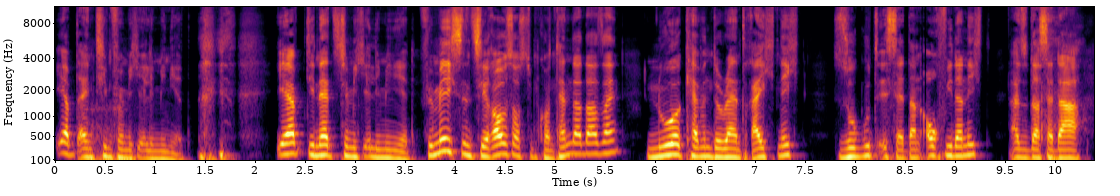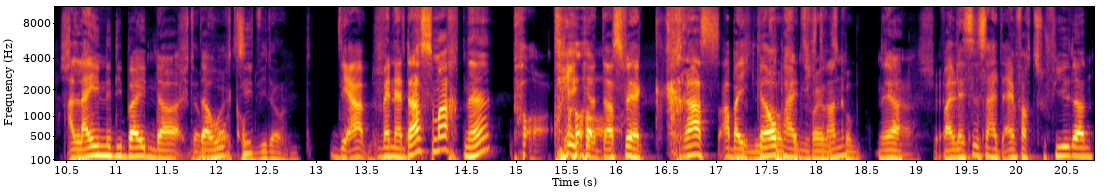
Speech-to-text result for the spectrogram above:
ihr habt ein Team für mich eliminiert. ihr habt die Nets für mich eliminiert. Für mich sind sie raus aus dem Contender-Dasein. Nur Kevin Durant reicht nicht. So gut ist er dann auch wieder nicht. Also, dass er da Stell- alleine die beiden da, Stell da hochzieht. Ja, wenn er das macht, ne? Boah. Digga, das wäre krass, aber ich glaube halt nicht dran. Ja, schwer. Weil es ist halt einfach zu viel dann.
